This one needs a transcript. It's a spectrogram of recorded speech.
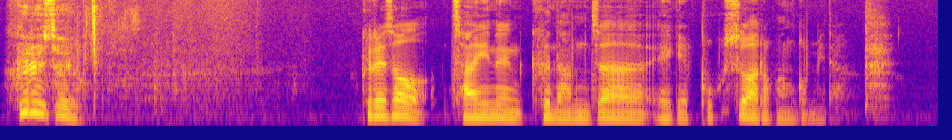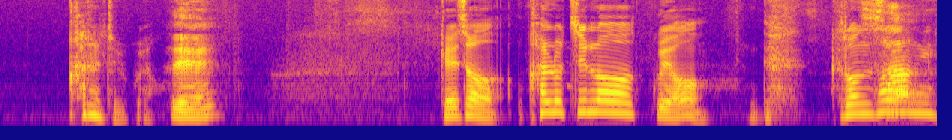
그래서요. 그래서 자인은 그 남자에게 복수하러 간 겁니다. 칼을 들고요. 예. 그래서 칼로 찔렀고요. 네. 그런 사, 상황이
